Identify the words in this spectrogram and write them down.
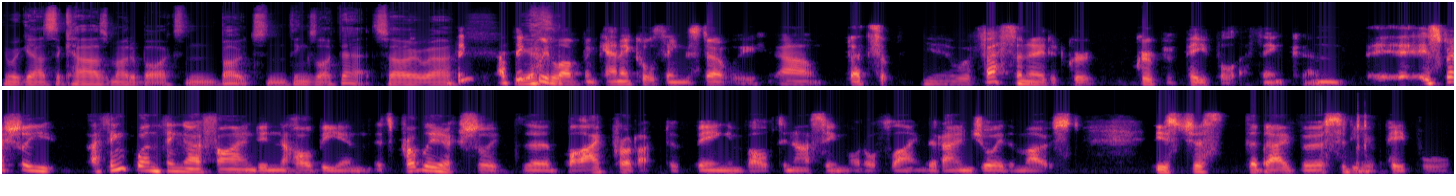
in regards to cars, motorbikes, and boats and things like that. So uh, I think I think Yeah. we love mechanical things, don't we? Um, that's a, yeah, we're a fascinated group group of people. I think, and especially I think one thing I find in the hobby, and it's probably actually the byproduct of being involved in RC model flying that I enjoy the most, is just the diversity of people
